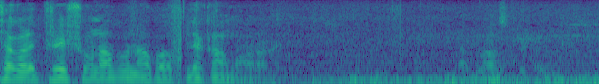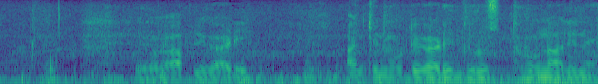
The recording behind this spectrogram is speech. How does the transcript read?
सगळे फ्रेश होऊन आपण आपापल्या कामावर आलो आपलं हॉस्पिटल हे बघा आपली गाडी. आणखीन मोठी गाडी दुरुस्त होऊन आली नाही.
